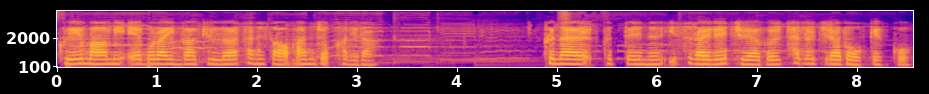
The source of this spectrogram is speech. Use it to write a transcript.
그의 마음이 에보라인과 길라 산에서 만족하리라. 그날 그때에는 이스라엘의 죄악을 찾을지라도 없겠고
